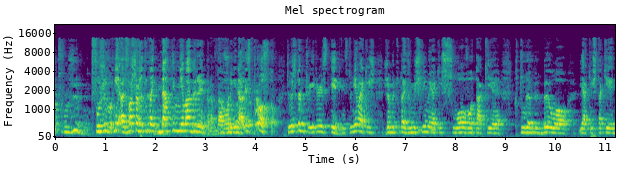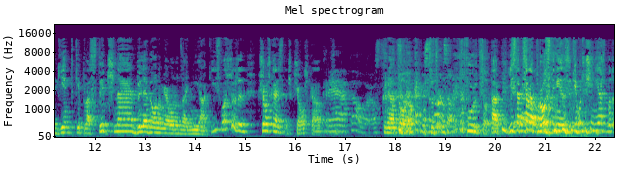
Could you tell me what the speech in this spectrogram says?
Tworzywo. Tworzywo. Nie, ale zwłaszcza, że tutaj na tym nie ma gry, prawda? W oryginale jest prosto. Czyli ten creator jest it, więc tu nie ma jakiejś, że my tutaj wymyślimy jakieś słowo takie, które by było jakieś takie giętkie, plastyczne, byleby ono miało rodzaj nijaki. Zwłaszcza, że książka jest, znaczy książka... Kreatoro. Kreatoro. Twórco, tak. Jest napisana prostym językiem, oczywiście nie bo to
